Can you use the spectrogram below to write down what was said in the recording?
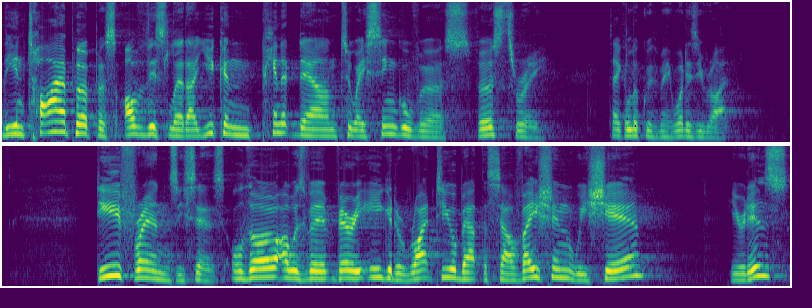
The entire purpose of this letter, you can pin it down to a single verse, verse 3. Take a look with me. What does he write? Dear friends, he says, although I was very eager to write to you about the salvation we share, here it is,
